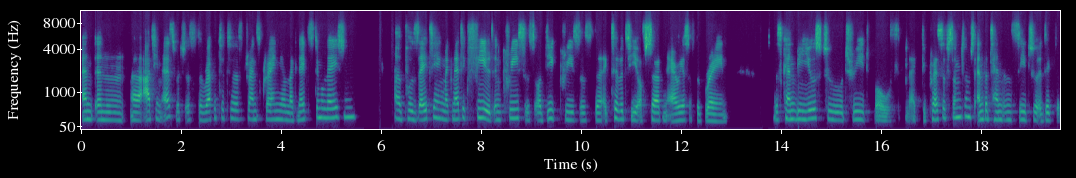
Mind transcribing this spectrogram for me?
And in uh, RTMS, which is the repetitive transcranial magnetic stimulation, a pulsating magnetic field increases or decreases the activity of certain areas of the brain. This can be used to treat both like depressive symptoms and the tendency to addictive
